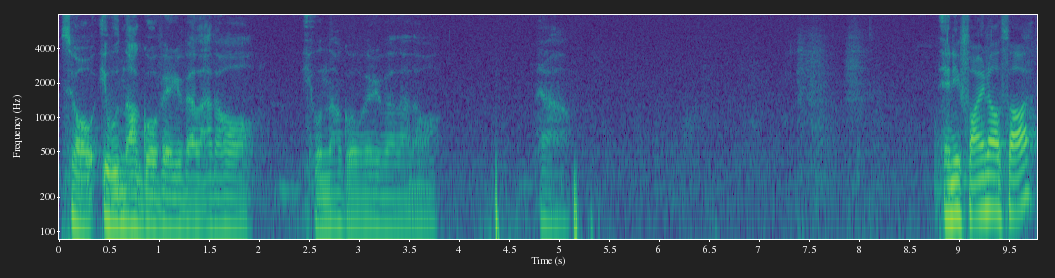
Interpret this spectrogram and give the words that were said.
So it would not go very well at all. It would not go very well at all. Yeah. Any final thought?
